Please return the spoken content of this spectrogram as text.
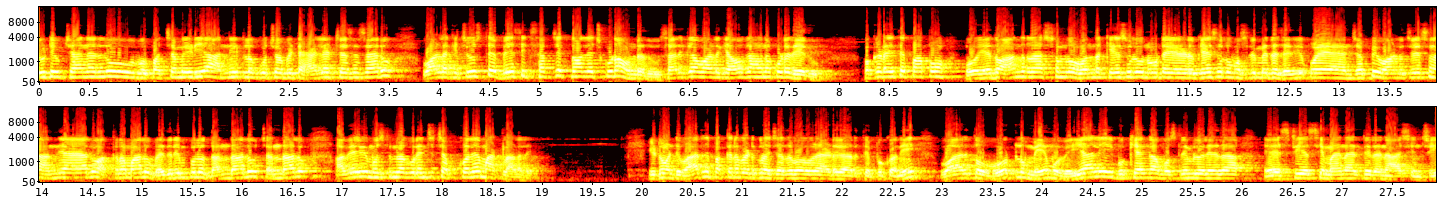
యూట్యూబ్ ఛానళ్ళు పచ్చ మీడియా అన్నిట్లో కూర్చోబెట్టి హైలైట్ చేసేసారు వాళ్ళకి చూస్తే బేసిక్ సబ్జెక్ట్ నాలెడ్జ్ కూడా ఉండదు. సరిగ్గా వాళ్ళకి అవగాహన కూడా లేదు. ఒకడైతే పాపం ఓ ఏదో ఆంధ్ర రాష్ట్రంలో వంద కేసులు నూట ఏడు కేసులు ముస్లిం మీద జరిగిపోయాయని చెప్పి వాళ్ళు చేసిన అన్యాయాలు అక్రమాలు బెదిరింపులు దందాలు చందాలు అవేవి ముస్లింల గురించి చెప్పుకోలే మాట్లాడలే. ఇటువంటి వారిని పక్కన పెట్టుకుని చంద్రబాబు నాయుడు గారు తిప్పుకొని వారితో ఓట్లు మేము వేయాలి ముఖ్యంగా ముస్లింలు లేదా ఎస్టీ ఎస్సీ మైనారిటీలని ఆశించి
